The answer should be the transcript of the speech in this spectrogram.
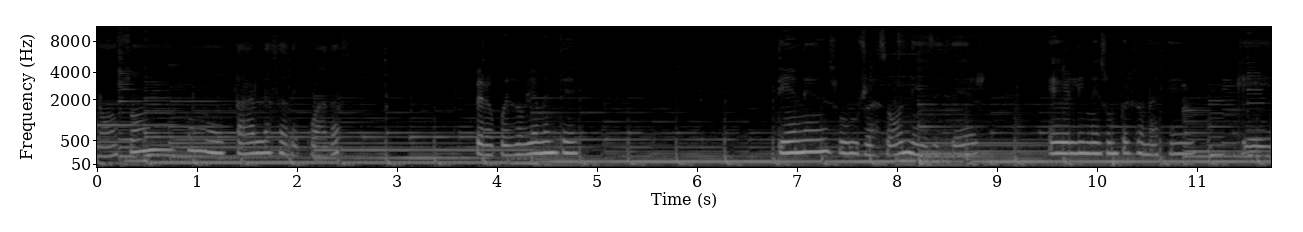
no son como tal las adecuadas pero pues obviamente tienen sus razones de ser. Evelyn es un personaje que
